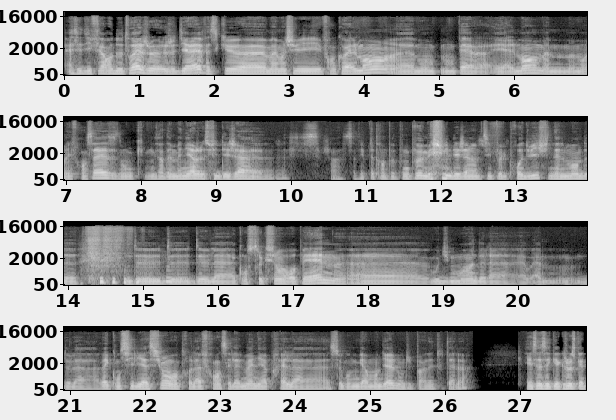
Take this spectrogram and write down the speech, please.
assez différent de toi, je, je dirais, parce que bah, moi je suis franco-allemand, mon, mon, père est allemand, ma maman est française, donc d'une certaine manière je suis déjà ça fait peut-être un peu pompeux, mais je suis déjà un petit peu le produit finalement de, de, de, de la construction européenne, euh, ou du moins de la, de la réconciliation entre la France et l'Allemagne après la Seconde Guerre mondiale dont tu parlais tout à l'heure. Et ça, c'est quelque chose qui a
